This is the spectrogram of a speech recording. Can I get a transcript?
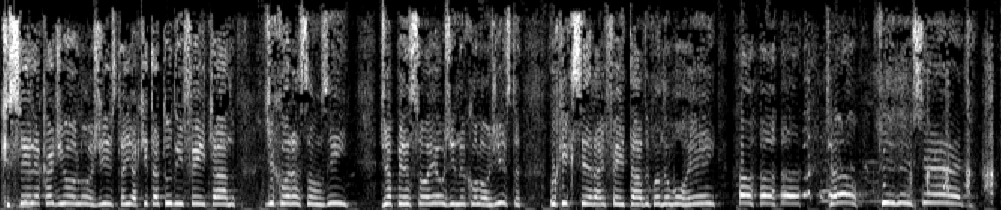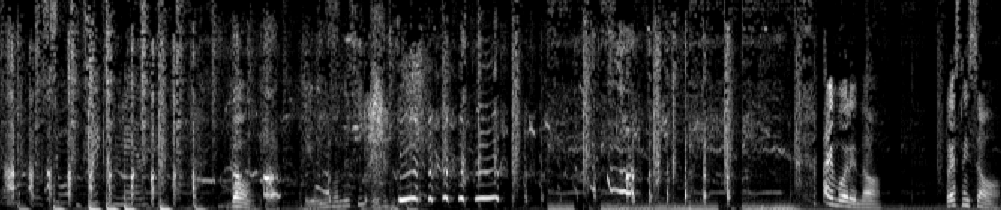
que se ele é cardiologista e aqui tá tudo enfeitado de coraçãozinho, já pensou eu, ginecologista, o que que será enfeitado quando eu morrer, hein? Tchau, finished! Bom, eu não vou nesse emprego. Aí, Moreno, ó. Presta atenção, ó.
